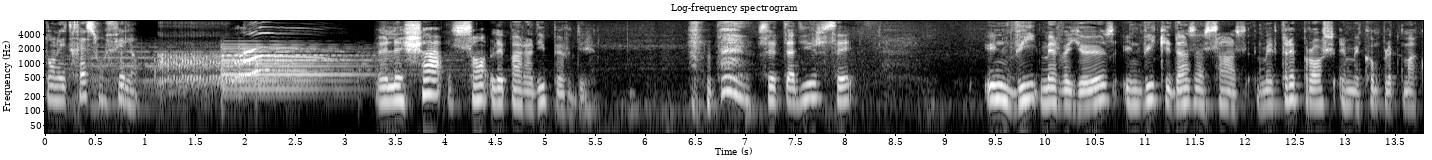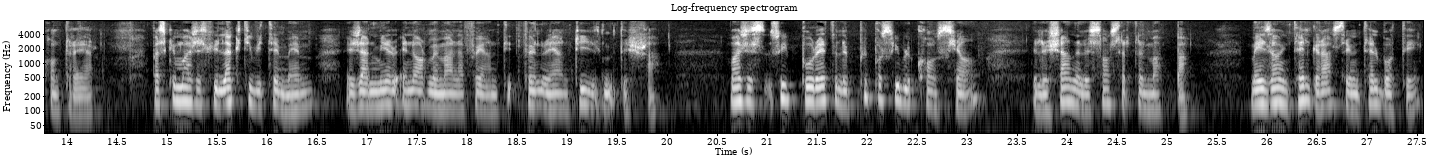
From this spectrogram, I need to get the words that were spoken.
dont les traits sont félins. Les chats sont les paradis perdus. C'est-à-dire, c'est une vie merveilleuse, une vie qui, dans un sens, m'est très proche et m'est complètement contraire. Parce que moi, je suis l'activité même et j'admire énormément la fainéantisme des chats. Moi, je suis pour être le plus possible conscient, et les chats ne le sont certainement pas. Mais ils ont une telle grâce et une telle beauté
